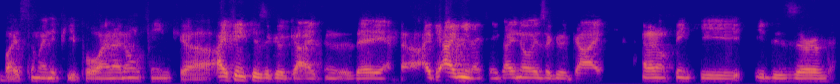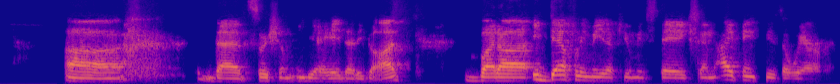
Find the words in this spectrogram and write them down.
by so many people, and I don't think uh, I think he's a good guy at the end of the day. And uh, I, I mean, I think I know he's a good guy, and I don't think he he deserved uh, that social media hate that he got. But uh, he definitely made a few mistakes, and I think he's aware of it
